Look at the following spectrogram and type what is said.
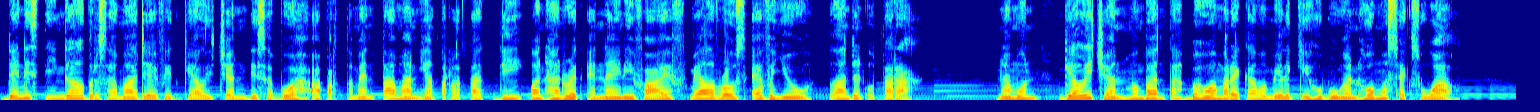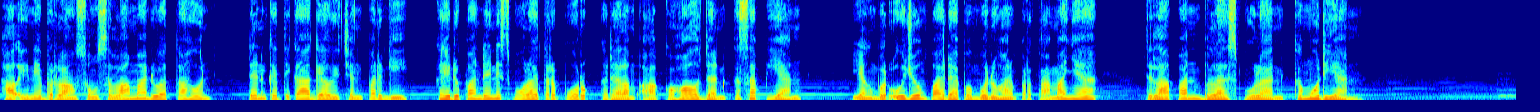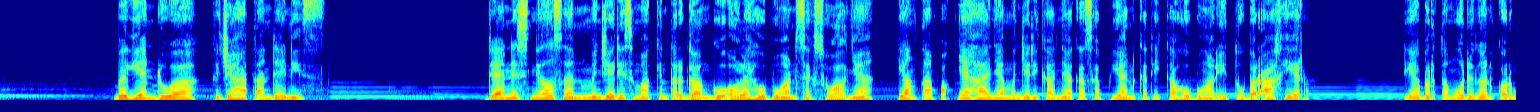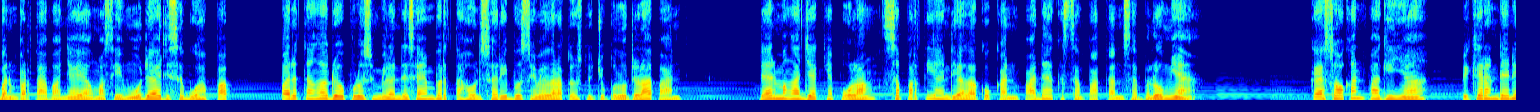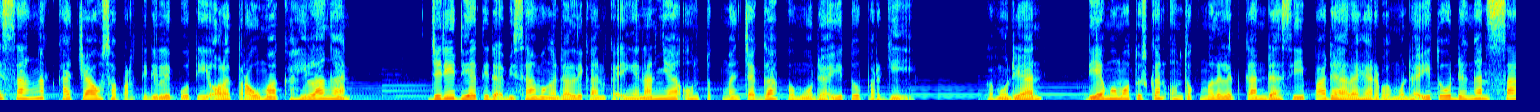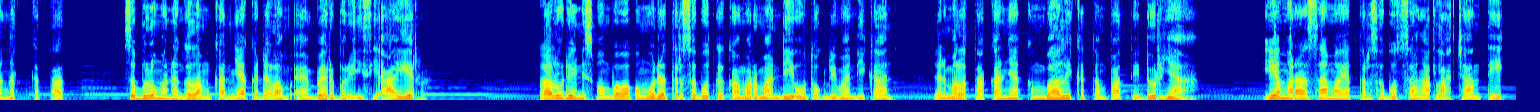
Dennis tinggal bersama David Gallichan di sebuah apartemen taman yang terletak di 195 Melrose Avenue, London Utara. Namun, Gallichan membantah bahwa mereka memiliki hubungan homoseksual. Hal ini berlangsung selama dua tahun dan ketika Gallichan pergi, kehidupan Dennis mulai terpuruk ke dalam alkohol dan kesepian yang berujung pada pembunuhan pertamanya 18 bulan kemudian. Bagian 2. Kejahatan Dennis Dennis Nielsen menjadi semakin terganggu oleh hubungan seksualnya yang tampaknya hanya menjadikannya kesepian ketika hubungan itu berakhir. Dia bertemu dengan korban pertamanya yang masih muda di sebuah pub pada tanggal 29 Desember tahun 1978 dan mengajaknya pulang seperti yang dia lakukan pada kesempatan sebelumnya. Keesokan paginya, pikiran Dennis sangat kacau seperti diliputi oleh trauma kehilangan. Jadi dia tidak bisa mengendalikan keinginannya untuk mencegah pemuda itu pergi. Kemudian, dia memutuskan untuk melilitkan dasi pada leher pemuda itu dengan sangat ketat sebelum menenggelamkannya ke dalam ember berisi air. Lalu Dennis membawa pemuda tersebut ke kamar mandi untuk dimandikan dan meletakkannya kembali ke tempat tidurnya. Ia merasa mayat tersebut sangatlah cantik.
